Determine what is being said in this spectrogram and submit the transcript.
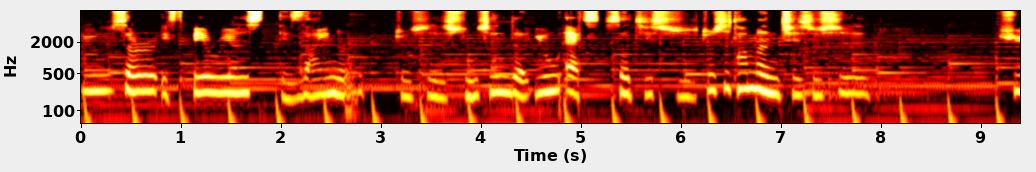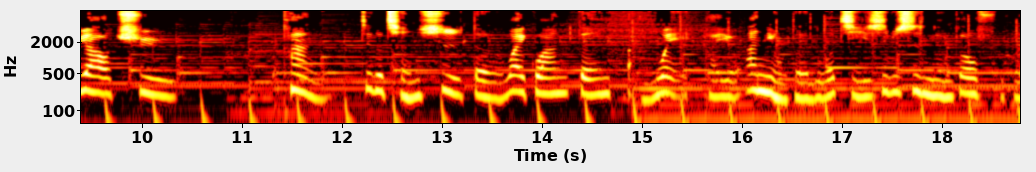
User Experience Designer，就是俗称的 UX 设计师，就是他们其实是需要去看这个城市的外观跟版位，还有按钮的逻辑是不是能够符合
